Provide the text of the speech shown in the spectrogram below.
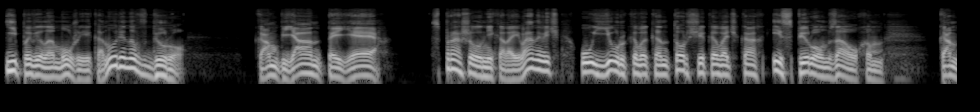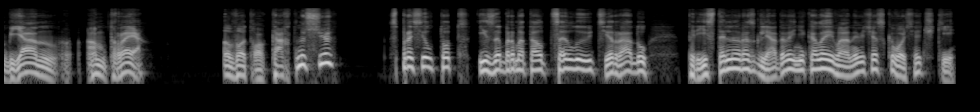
и повела мужа и Конурина в бюро. «Камбьян пее», — спрашивал Николай Иванович у юркого конторщика в очках и с пером за ухом. «Камбьян антре». «Votre carte, monsieur?» — спросил тот и забормотал целую тираду — пристально разглядывая Николая Ивановича сквозь очки.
